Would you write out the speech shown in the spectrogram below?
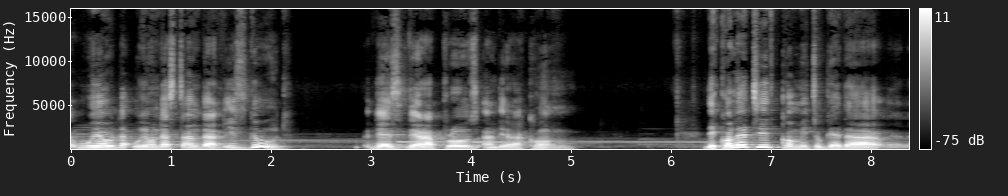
We, we understand that. It's good. There's, there are pros and there are cons. The collective coming together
